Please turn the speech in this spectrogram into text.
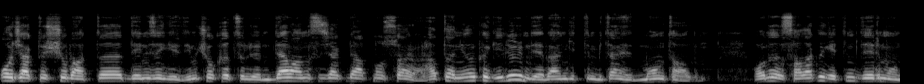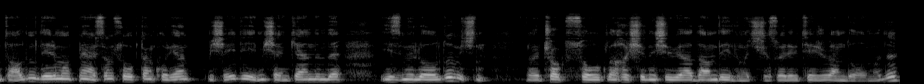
Ocak'ta, Şubat'ta denize girdiğimi çok hatırlıyorum. Devamlı sıcak bir atmosfer var. Hatta New York'a geliyorum diye ben gittim bir tane mont aldım. Onda da salaklık ettim deri mont aldım. Deri mont meğersem soğuktan koruyan bir şey değilmiş. Yani kendim de İzmirli olduğum için Böyle çok soğukla haşır neşir bir adam değildim açıkçası. Öyle bir tecrübem de olmadı.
